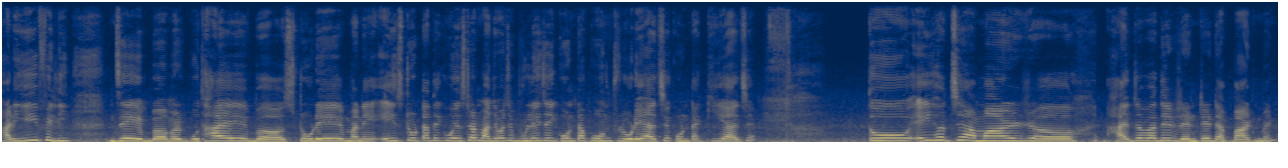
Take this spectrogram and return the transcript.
হারিয়েই ফেলি যে কোথায় স্টোরে মানে এই স্টোরটা থেকে ওই স্টোর মাঝে মাঝে ভুলে যাই কোনটা কোন ফ্লোরে আছে, কোনটা কী আছে। তো এই হচ্ছে আমার হায়দ্রাবাদের রেন্টেড অ্যাপার্টমেন্ট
